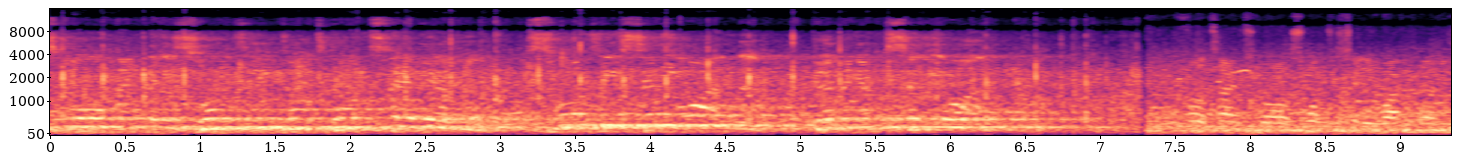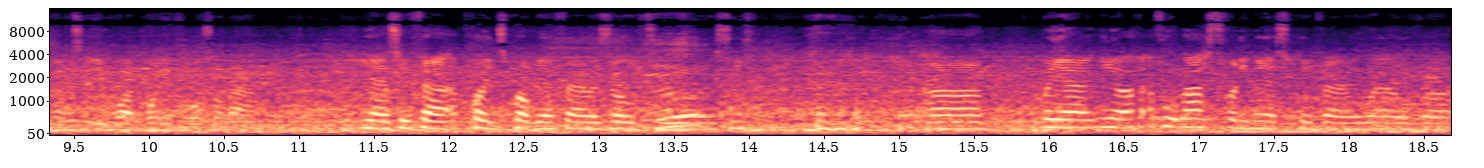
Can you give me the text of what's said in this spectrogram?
score at the Swansea Transport Stadium. Swansea City 1, Birmingham City 1. Full-time score, Swansea City 1, Birmingham City 1. What are your? Yeah, so fair, point is probably a fair result, um, but yeah, you know, I thought last 20 minutes we did very well, but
